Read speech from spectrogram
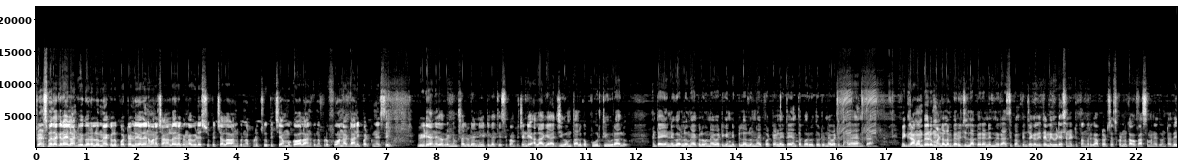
ఫ్రెండ్స్ మీ దగ్గర ఇలాంటివి గొర్రెలు మేకలు పొట్టెళ్ళు ఏదైనా మన ఛానల్లో ఈ రకంగా వీడియోస్ చూపించాలా అనుకున్నప్పుడు చూపించి అమ్ముకోవాలా అనుకున్నప్పుడు ఫోన్ అడ్డానికి పట్టుకునేసి వీడియో అనేది ఒక రెండు నిమిషాలు వీడియో నీట్గా తీసి పంపించండి. అలాగే ఆ జీవం తాలూకా పూర్తి వివరాలు అంటే ఎన్ని గొర్రెలు మేకలు ఉన్నాయి? వాటికి ఎన్ని పిల్లలు ఉన్నాయి? పొట్టేళ్ళు అయితే ఎంత బరువుతోటి ఉన్నాయి? వాటి ధర ఎంత? మీ గ్రామం పేరు మండలం పేరు జిల్లా పేరు అనేది మీరు రాసి పంపించగలిగితే మీ వీడియోస్ అనేవి తొందరగా అప్లోడ్ చేసుకోవడానికి అవకాశం అనేది ఉంటుంది.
